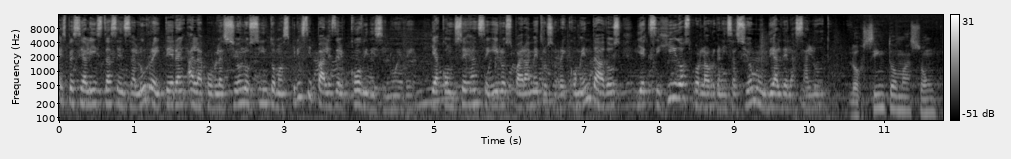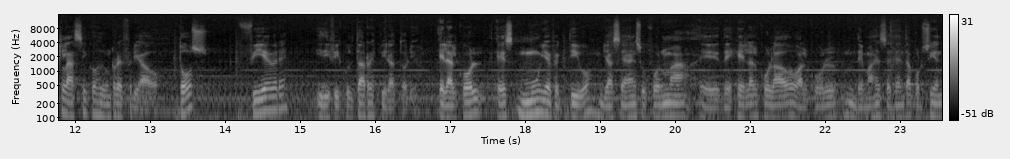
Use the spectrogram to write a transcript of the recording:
Especialistas en salud reiteran a la población los síntomas principales del COVID-19 y aconsejan seguir los parámetros recomendados y exigidos por la Organización Mundial de la Salud. Los síntomas son clásicos de un resfriado, tos, fiebre y dificultad respiratoria. El alcohol es muy efectivo, ya sea en su forma eh, de gel alcoholado o alcohol de más del 70%,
